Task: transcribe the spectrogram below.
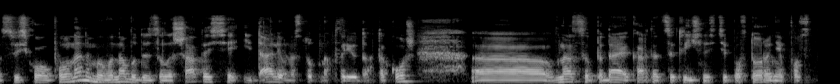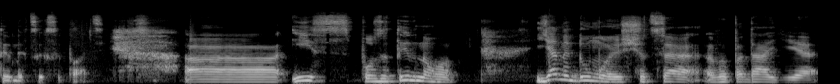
з військовополоненими, вона буде залишатися і далі в наступних періодах також. Е, в нас випадає карта циклічності повторення позитивних цих ситуацій. І з позитивного Я не думаю, що це випадає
